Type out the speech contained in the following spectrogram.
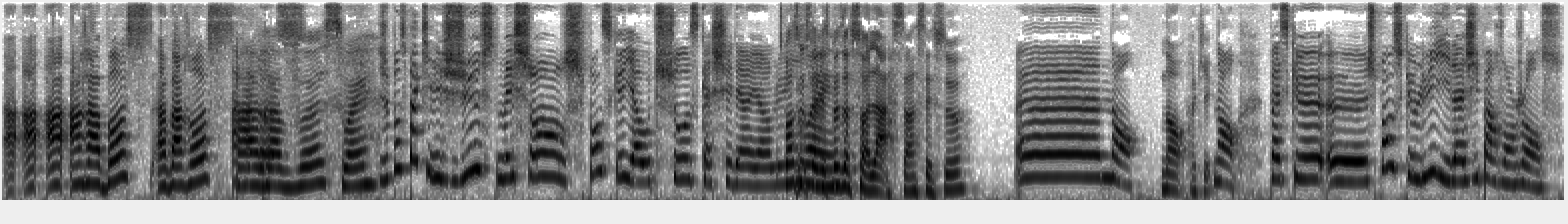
Aravos, Avaros, Aravos, ouais. je pense pas qu'il est juste méchant je pense qu'il y a autre chose cachée derrière lui je pense que c'est une espèce de solace, hein, c'est ça? euh non Non, ok. non parce que euh, je pense que lui il agit par vengeance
